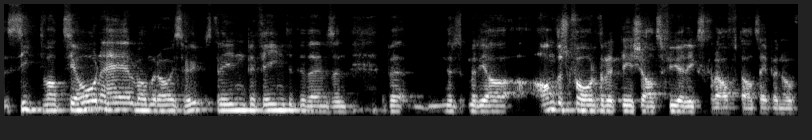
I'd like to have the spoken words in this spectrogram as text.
äh, Situation her, wo wir uns heute drin befinden, in dem Sinn, man, ja anders gefordert ist als Führungskraft als eben noch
